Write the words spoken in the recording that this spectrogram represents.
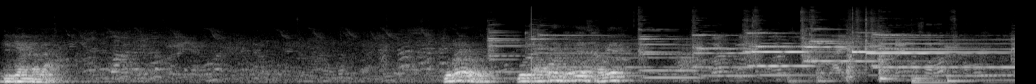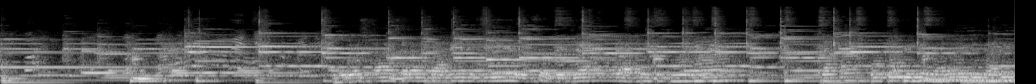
Kalah. Juro, juro kamu terus kalian. Terus kan sarang kami ini untuk bidang ratu semua sangat butuh hidup baru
